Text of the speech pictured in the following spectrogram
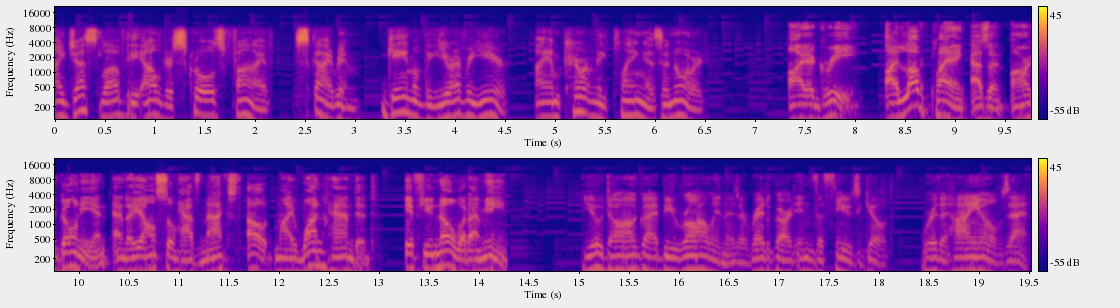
I just love the Elder Scrolls V, Skyrim, game of the year every year. I am currently playing as a Nord. I agree. I love playing as an Argonian and I also have maxed out my one-handed, if you know what I mean. Yo dog I be rollin' as a Redguard in the Thieves Guild, where the high elves at.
